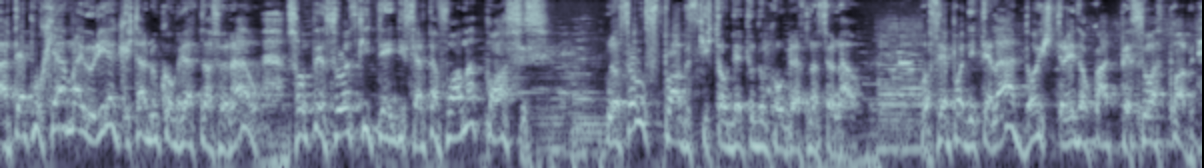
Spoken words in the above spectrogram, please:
até porque a maioria que está no Congresso Nacional são pessoas que têm, de certa forma, posses. Não são os pobres que estão dentro do Congresso Nacional. Você pode ter lá dois, três ou quatro pessoas pobres,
